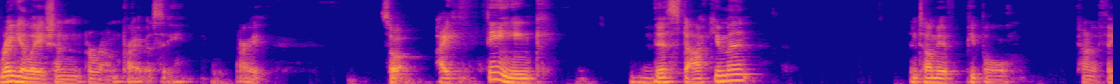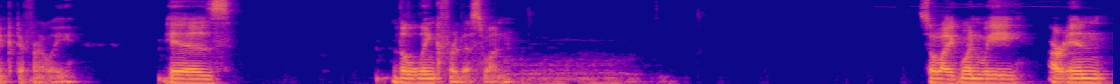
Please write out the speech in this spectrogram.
regulation around privacy. All right. So I think this document, and tell me if people kind of think differently, is the link for this one. So like when we are in,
